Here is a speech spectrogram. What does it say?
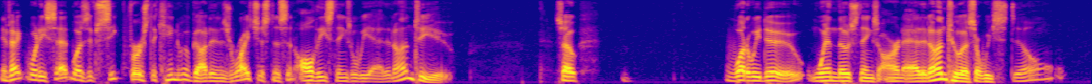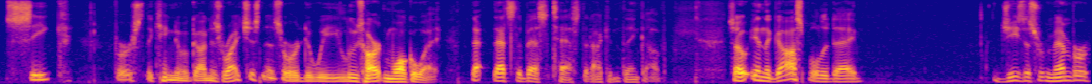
In fact, what he said was, if seek first the kingdom of God and his righteousness, and all these things will be added unto you. So, what do we do when those things aren't added unto us? Are we still seek first the kingdom of God and his righteousness, or do we lose heart and walk away? That, that's the best test that I can think of. So, in the gospel today, Jesus, remember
